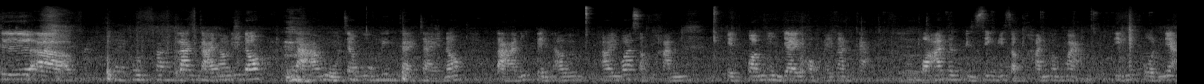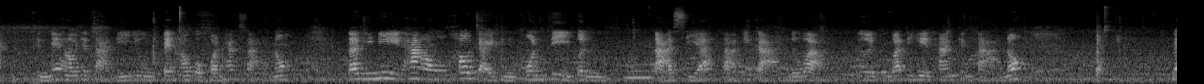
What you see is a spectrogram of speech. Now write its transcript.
คืออ่าร่างกายเรานี่เนาะตาหูจมูกลิ้นกายใจเนาะตานี่เป็นเอาเอาว่าสำคัญเป็นความยิ่งใหญ่ของในร่างกายเพราะอันมันเป็นสิ่งที่สำคัญมากๆที่ทุกคนเนี่ยถึงแม้เขาจะตาดีอยู่แต่เขาก็ควรรักษาเนาะแล้วที่นี่ถ้าเราเข้าใจถึงคนที่เป็นตาเสียตาพิการหรือว่าเกิดอุบัติเหตุทางการตาเนาะใน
